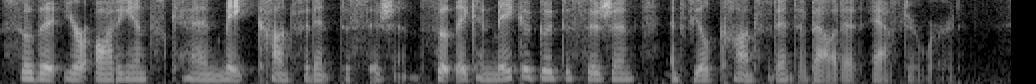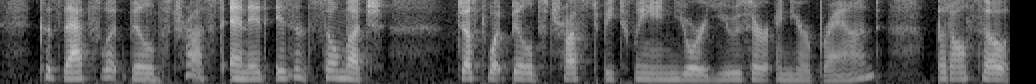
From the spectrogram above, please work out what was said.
so that your audience can make confident decisions, so they can make a good decision and feel confident about it afterward? Because that's what builds mm. trust. And it isn't so much just what builds trust between your user and your brand, but also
